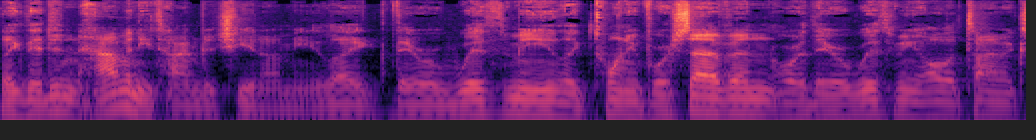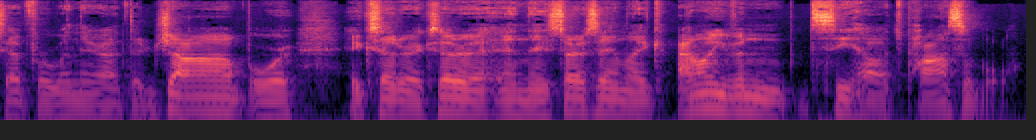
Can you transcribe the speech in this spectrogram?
Like, they didn't have any time to cheat on me. Like, they were with me, like, 24 7, or they were with me all the time except for when they're at their job, or et cetera, et cetera. And they start saying, like, I don't even see how it's possible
